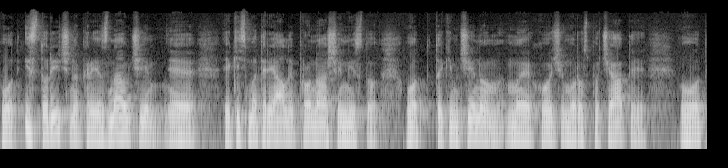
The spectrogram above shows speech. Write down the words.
от історично краєзнавчі е, якісь матеріали про наше місто. От таким чином ми хочемо розпочати. От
